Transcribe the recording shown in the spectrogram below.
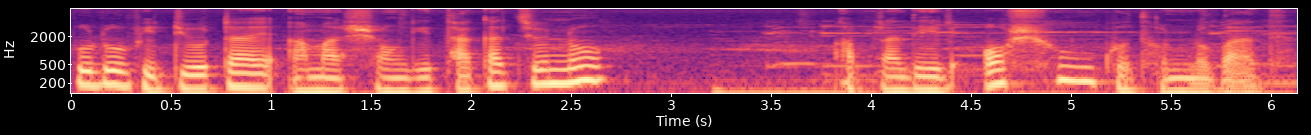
পুরো ভিডিওটায় আমার সঙ্গে থাকার জন্য আপনাদের অসংখ্য ধন্যবাদ।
